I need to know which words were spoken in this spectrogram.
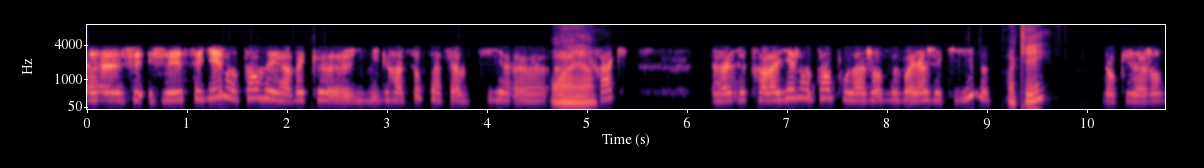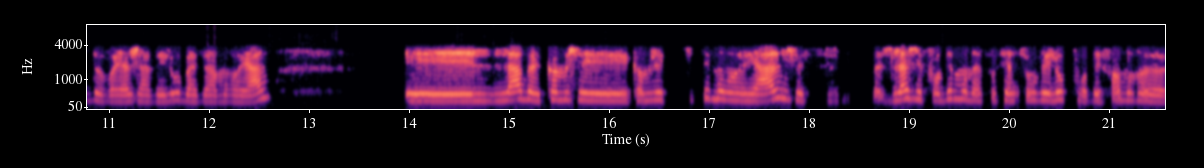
Euh, j'ai essayé longtemps, mais avec euh, l'immigration, ça a fait un petit, euh, un Ouais, petit hein. crack. J'ai travaillé longtemps pour l'agence de voyage Équilibre. OK. donc une agence de voyage à vélo basée à Montréal. Et là, ben, comme j'ai comme j'ai quitté Montréal, je suis- là j'ai fondé mon association vélo pour défendre euh,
